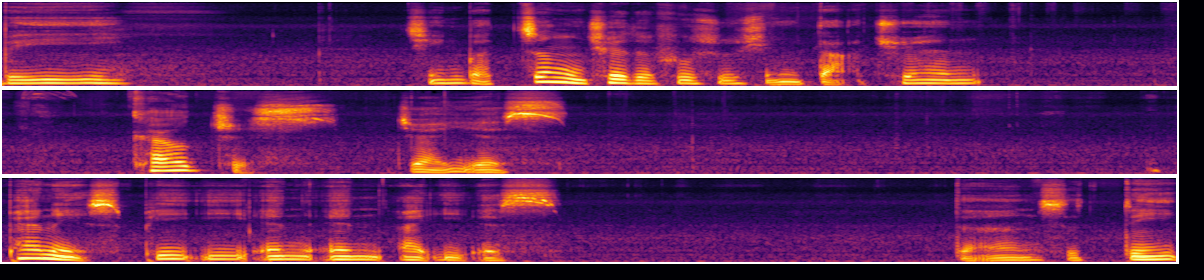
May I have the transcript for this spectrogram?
B，请把正确的复数形打圈。couches。加 es，Pennies p e n n i e s，答案是 D。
